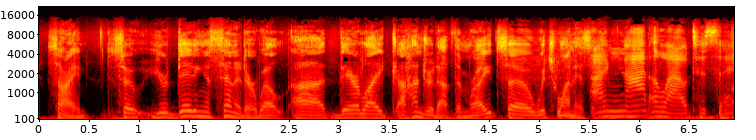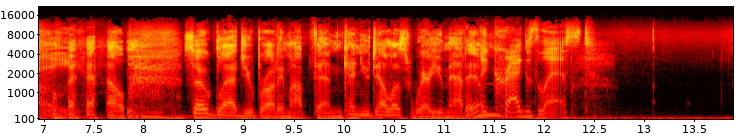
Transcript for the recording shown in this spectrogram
Sorry. So you're dating a senator. Well, uh, there are like a hundred of them, right? So which one is it? I'm not allowed to say. Well, so glad you brought him up then. Can you tell us where you met him? Craigslist.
